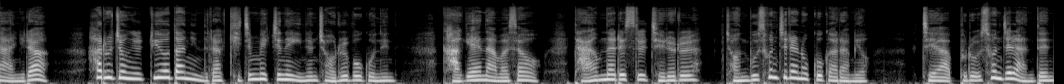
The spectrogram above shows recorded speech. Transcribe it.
아니라 하루 종일 뛰어다니느라 기진맥진해 있는 저를 보고는 가게에 남아서 다음 날에 쓸 재료를 전부 손질해 놓고 가라며 제 앞으로 손질 안 된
